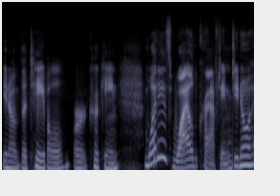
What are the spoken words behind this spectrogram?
you know, the table or cooking. What is wildcrafting? Do you know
